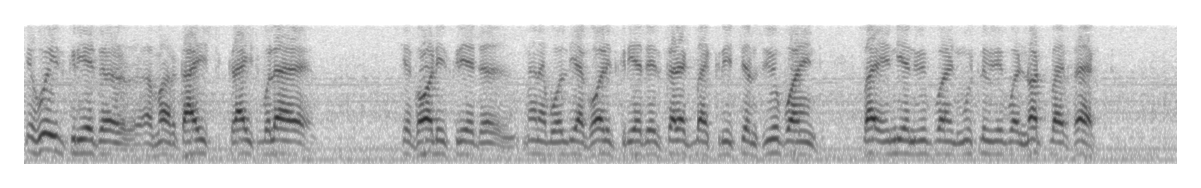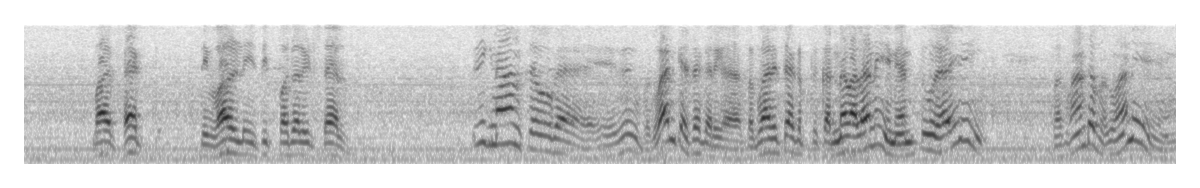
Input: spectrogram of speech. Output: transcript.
कि हु इज़ क्रिएटर हमारा क्राइस्ट क्राइस्ट बोला है कि गॉड इज़ क्रिएटर मैंने बोल दिया God is created correct by Christian view point by Indian view point Muslim view point not by fact by fact the world is the puzzle itself विज्ञान से हो ये भगवान कैसा करेगा? भगवान ऐसा कर- करने वाला नहीं मेहनत है ही। भगवान तो भगवान है।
